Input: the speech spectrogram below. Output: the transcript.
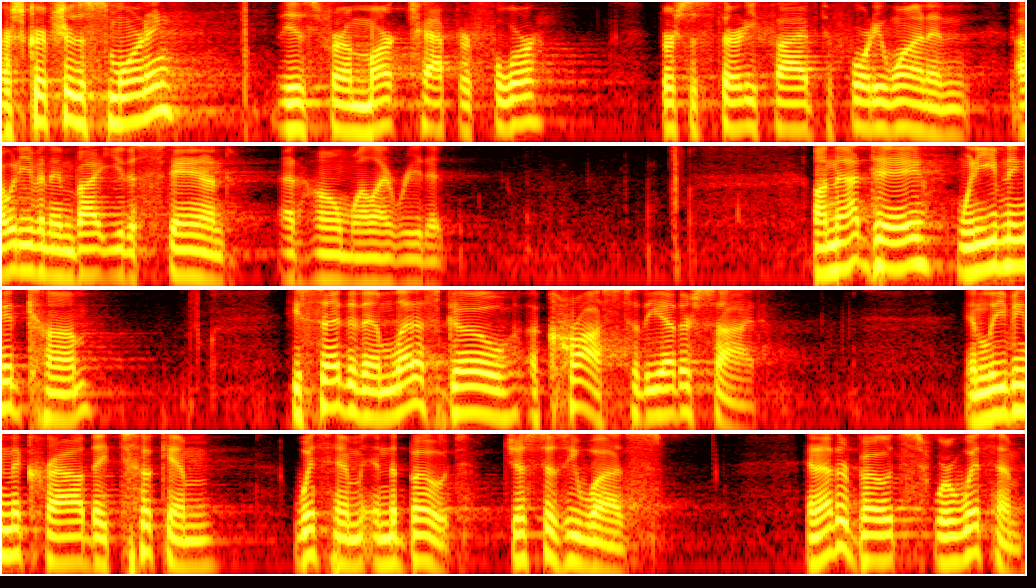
Our scripture this morning is from Mark chapter 4, verses 35 to 41, and I would even invite you to stand at home while I read it. On that day, when evening had come, he said to them, Let us go across to the other side. And leaving the crowd, they took him with him in the boat, just as he was. And other boats were with him.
